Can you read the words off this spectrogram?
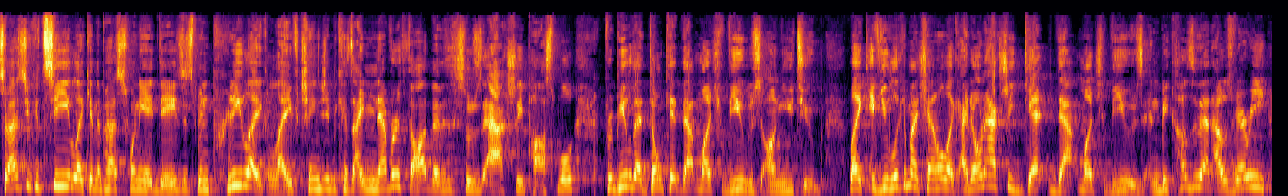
So as you can see, like in the past 28 days, it's been pretty like life changing because I never thought that this was actually possible for people that don't get that much views on YouTube. Like if you look at my channel, like I don't actually get that much views. And because of that, I was very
